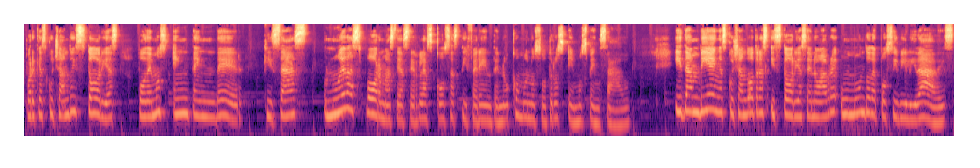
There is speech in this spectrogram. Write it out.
porque escuchando historias podemos entender quizás nuevas formas de hacer las cosas diferentes, no como nosotros hemos pensado. Y también escuchando otras historias se nos abre un mundo de posibilidades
